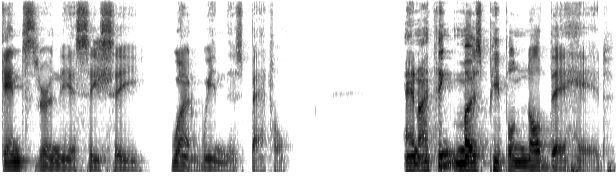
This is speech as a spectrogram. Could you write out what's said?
Gensler and the SEC won't win this battle. And I think most people nod their head.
